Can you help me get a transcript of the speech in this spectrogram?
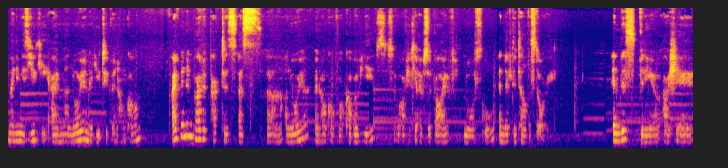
My name is Yuki. I'm a lawyer and a YouTuber in Hong Kong. I've been in private practice as uh, a lawyer in Hong Kong for a couple of years, so obviously I've survived law school and lived to tell the story. In this video, I'll share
